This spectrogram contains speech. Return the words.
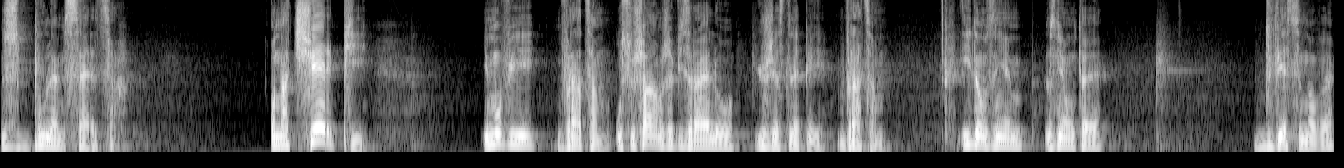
Z bólem serca. Ona cierpi i mówi: Wracam. Usłyszałam, że w Izraelu już jest lepiej. Wracam. Idą z, z nią te dwie synowe,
